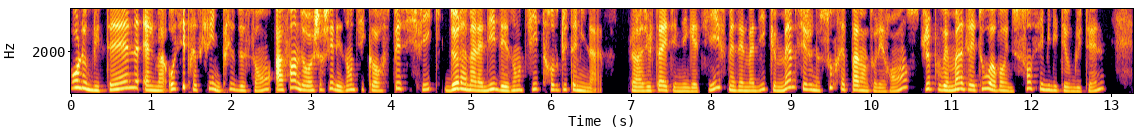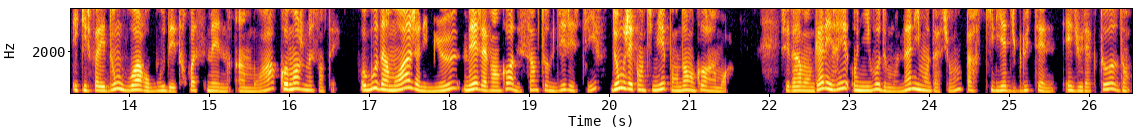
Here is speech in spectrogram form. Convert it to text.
Pour le gluten, elle m'a aussi prescrit une prise de sang afin de rechercher les anticorps spécifiques de la maladie des antitransglutaminases. Le résultat était négatif, mais elle m'a dit que même si je ne souffrais pas d'intolérance, je pouvais malgré tout avoir une sensibilité au gluten et qu'il fallait donc voir au bout des trois semaines, un mois, comment je me sentais. Au bout d'un mois, j'allais mieux, mais j'avais encore des symptômes digestifs, donc j'ai continué pendant encore un mois. J'ai vraiment galéré au niveau de mon alimentation parce qu'il y a du gluten et du lactose dans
